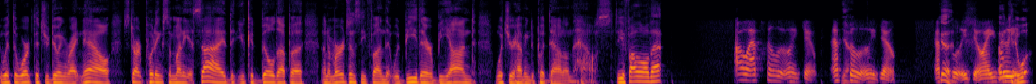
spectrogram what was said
with the work that you're doing right now, start putting some money aside that you could build up a an emergency fund that would be there beyond what you're having to put down on the house. Do you follow all that? oh, absolutely do, absolutely do, Good. absolutely do. I really Okay. Well,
